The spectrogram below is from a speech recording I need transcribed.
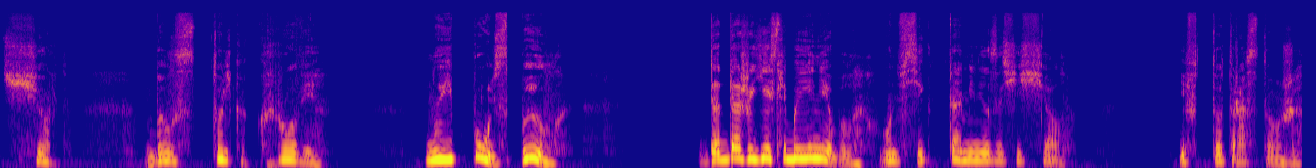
Черт! Был столько крови. Ну и пульс был. Да даже если бы и не было, он всегда меня защищал. И в тот раз тоже.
